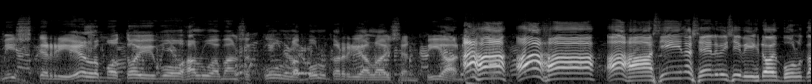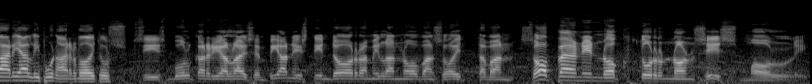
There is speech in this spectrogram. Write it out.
misteri Elmo toivoo haluavansa kuulla bulgarialaisen pian. Aha, aha, aha, siinä selvisi vihdoin Bulgarian lipun arvoitus. Siis bulgarialaisen pianistin Dora Milanovan soittavan Sopanin Nocturnon sismolli.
